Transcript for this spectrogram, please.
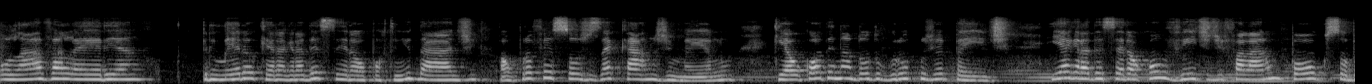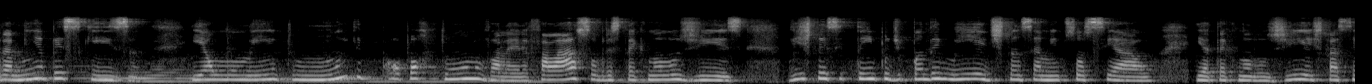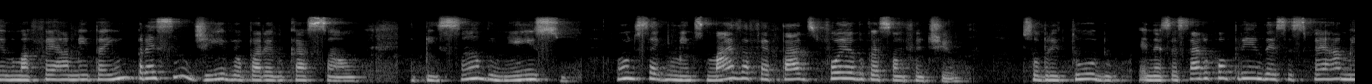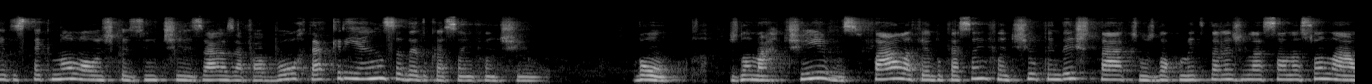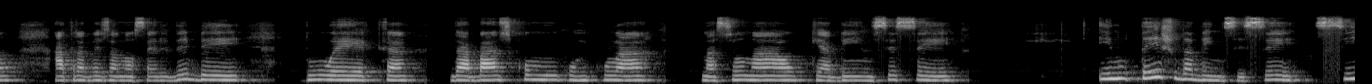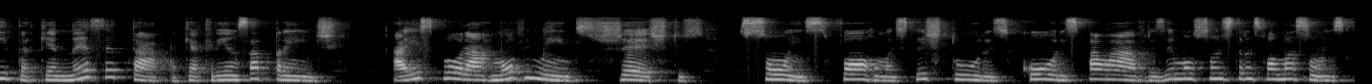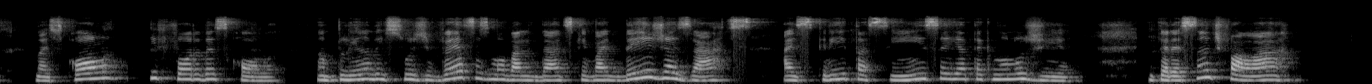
Olá, Valéria. Primeiro, eu quero agradecer a oportunidade ao professor José Carlos de Mello, que é o coordenador do grupo GPEID, e agradecer ao convite de falar um pouco sobre a minha pesquisa. E é um momento muito oportuno, Valéria, falar sobre as tecnologias, visto esse tempo de pandemia e distanciamento social. E a tecnologia está sendo uma ferramenta imprescindível para a educação. E pensando nisso, um dos segmentos mais afetados foi a educação infantil. Sobretudo, é necessário compreender essas ferramentas tecnológicas e utilizá-las a favor da criança da educação infantil. Bom, os normativos falam que a educação infantil tem destaque nos documentos da legislação nacional, através da nossa LDB, do ECA, da Base Comum Curricular Nacional, que é a BNCC, e no texto da BNCC cita que é nessa etapa que a criança aprende a explorar movimentos, gestos, sons, formas, texturas, cores, palavras, emoções e transformações na escola e fora da escola, ampliando em suas diversas modalidades que vai desde as artes, a escrita, a ciência e a tecnologia. Interessante falar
